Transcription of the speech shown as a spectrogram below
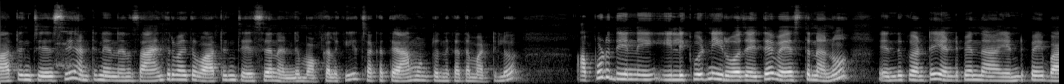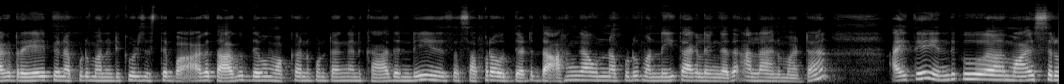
వాటరింగ్ చేసి అంటే నేను నేను సాయంత్రం అయితే వాటరింగ్ చేశానండి మొక్కలకి. చక్క తేమ ఉంటుంది కదా మట్టిలో. అప్పుడు దీన్ని ఈ లిక్విడ్ని ఈ రోజైతే వేస్తున్నాను. ఎందుకంటే ఎండిపోయిన ఎండిపోయి బాగా డ్రై అయిపోయినప్పుడు మనం లిక్విడ్స్ ఇస్తే బాగా తాగుద్దేమో మొక్క అనుకుంటాం కానీ కాదండి సఫర్ అవుద్ది. అంటే దాహంగా ఉన్నప్పుడు మనం నెయ్యి తాగలేం కదా అలా అనమాట అయితే ఎందుకు మాయిశ్చర్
